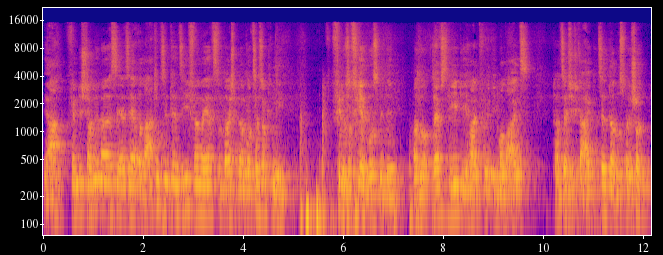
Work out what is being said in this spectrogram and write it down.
ja, finde ich schon immer sehr, sehr beratungsintensiv, wenn man jetzt zum Beispiel beim Prozessorknie philosophieren muss mit dem. Also selbst die, die halt für die Mob 1 tatsächlich geeignet sind, da muss man schon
